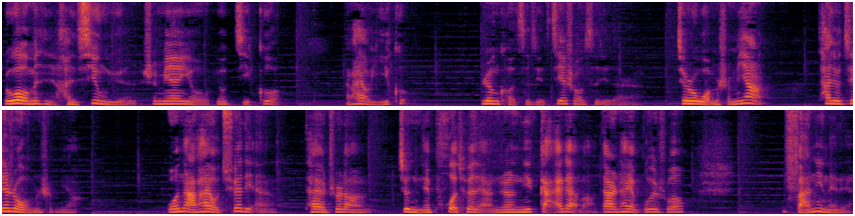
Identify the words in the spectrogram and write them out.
如果我们很很幸运，身边有有几个，哪怕有一个认可自己、接受自己的人，就是我们什么样，他就接受我们什么样。我哪怕有缺点，他也知道，就你那破缺点，这你改改吧。但是他也不会说烦你那点，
